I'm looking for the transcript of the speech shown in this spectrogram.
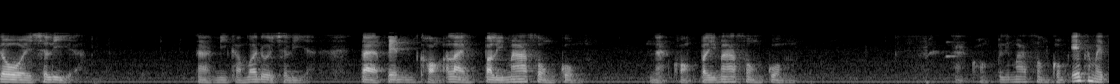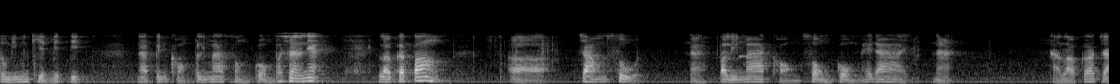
โดยเฉลี่ยนะมีคำว่าโดยเฉลี่ย แต่เป็นของอะไรปริมาตรทรงกลมนะของปริมาตรทรงกลมนะของปริมาตรทรงกลมเอ๊ะทำไมตรงนี้มันเขียนไม่ติดนะเป็นของปริมาตรทรงกลม เพราะฉะนั้นเนี่ยเราก็ต้องอจำสูตรนะปริมาตรของทรงกลมให้ได้นะ เราก็จะ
